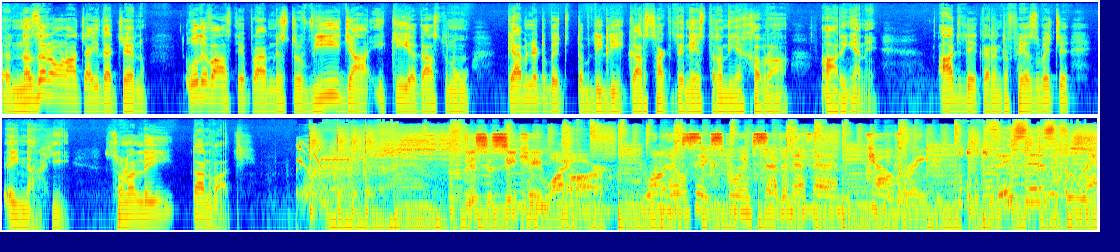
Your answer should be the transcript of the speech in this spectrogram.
ਨਜ਼ਰ ਆਉਣਾ ਚਾਹੀਦਾ ਚਿੰਨ੍ਹ। ਉਹਦੇ ਵਾਸਤੇ ਪ੍ਰਾਈਮ ਮਿਨਿਸਟਰ 20 ਜਾਂ 21 ਅਗਸਤ ਨੂੰ ਕੈਬਨਿਟ ਵਿੱਚ ਤਬਦੀਲੀ ਕਰ ਸਕਦੇ ਨੇ ਇਸ ਤਰ੍ਹਾਂ ਦੀਆਂ ਖਬਰਾਂ ਆ ਰਹੀਆਂ ਨੇ ਅੱਜ ਦੇ ਕਰੰਟ ਅਫੇਅਰਸ ਵਿੱਚ ਇੰਨਾ ਹੀ ਸੁਣਨ ਲਈ ਧੰਨਵਾਦ ਜੀ This is CKYR. 106.7 FM, Calgary. This is Red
